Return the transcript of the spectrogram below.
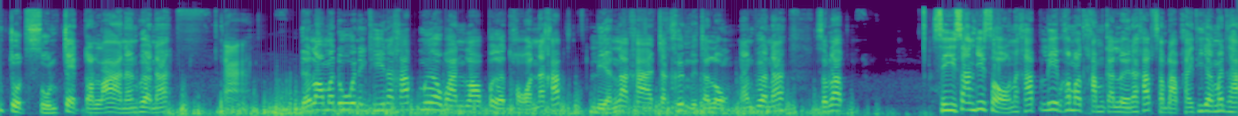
0.07 ดอลลาร์นั่นเพื่อนนะ อ่า เดี๋ยวเรามาดูกันอีกทีนะครับ เมื่อวันเราเปิดถอนนะครับ เหรียญราคาจะขึ้นหรือจะลงนั่นเพื่อนนะสำหรับ ซีซั่นที่2นะครับรีบเข้ามาทำกันเลยนะครับสำหรับใครที่ยังไม่ท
